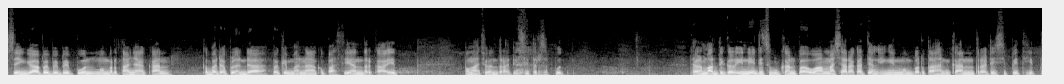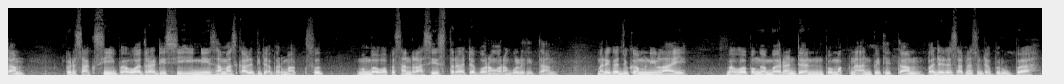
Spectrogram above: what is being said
Sehingga PBB pun mempertanyakan kepada Belanda bagaimana kepastian terkait pengajuan tradisi tersebut. Dalam artikel ini disebutkan bahwa masyarakat yang ingin mempertahankan tradisi pit hitam bersaksi bahwa tradisi ini sama sekali tidak bermaksud membawa pesan rasis terhadap orang-orang kulit hitam. Mereka juga menilai bahwa penggambaran dan pemaknaan pit hitam pada dasarnya sudah berubah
